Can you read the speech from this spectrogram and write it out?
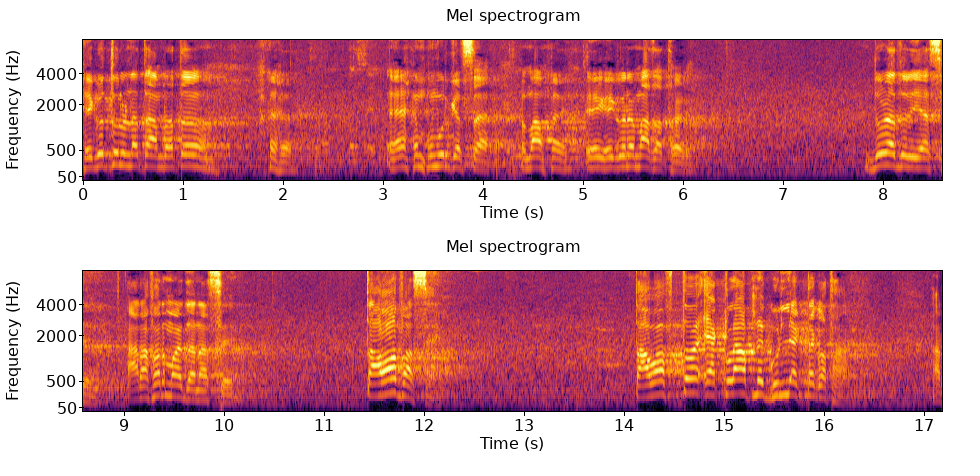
হেগো তুলনাতে আমরা তো হ্যাঁ মুমুর কাছা এগুলো মাজাত হয়। দৌড়াদৌড়ি আছে, আরাফার ময়দান আছে, তাওয়াফ আছে। তাওয়াফ তো একলা আপনি ঘুরলে একটা কথা, আর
